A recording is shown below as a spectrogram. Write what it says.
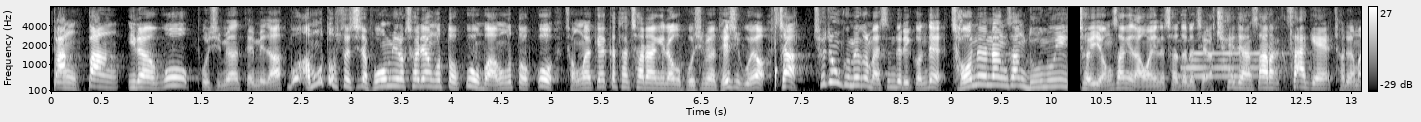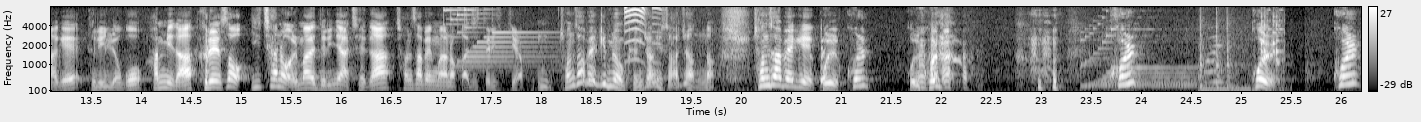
빵빵이라고 보시면 됩니다. 뭐 아무것도 없어요. 진짜 보험 이력 처리한 것도 없고 뭐 아무것도 없고 정말 깨끗한 차량이라고 보시면 되시고요. 자 최종 금액을 말씀드릴 건데 저는 항상 누누이 저희 영상에 나와 있는 차들은 제가 최대한 싸, 싸게 저렴하게 드리려고 합니다. 그래서 이 차는 얼마에 드리냐? 제가 1,400만 원까지 드릴게요. 음, 1,400이면 굉장히 싸지 않나? 1,400에 골, 콜? 골 콜? 콜? 콜? 콜?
